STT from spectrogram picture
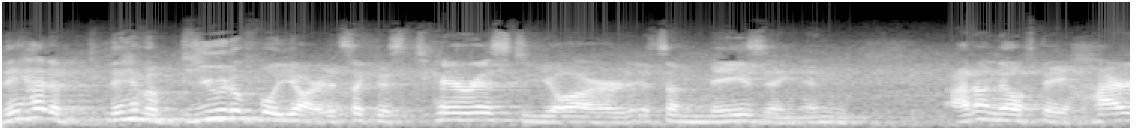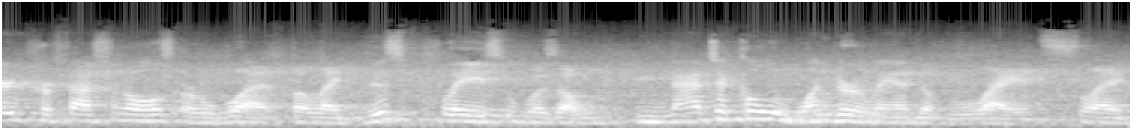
they, had a, they have a beautiful yard. It's like this terraced yard. It's amazing. And I don't know if they hired professionals or what, but like this place was a magical wonderland of lights. Like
